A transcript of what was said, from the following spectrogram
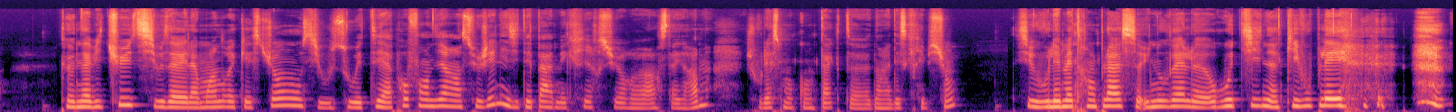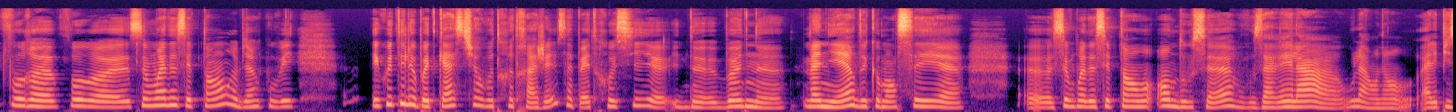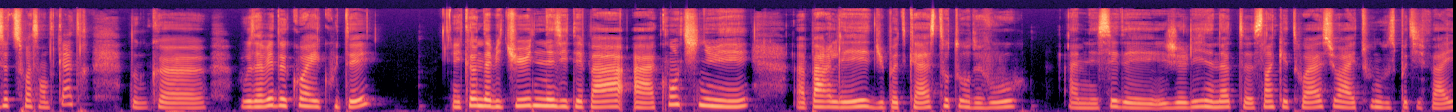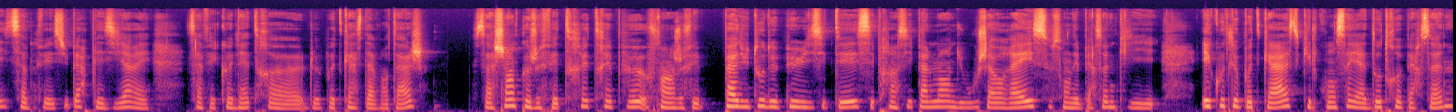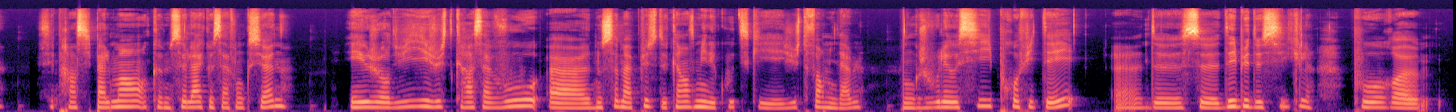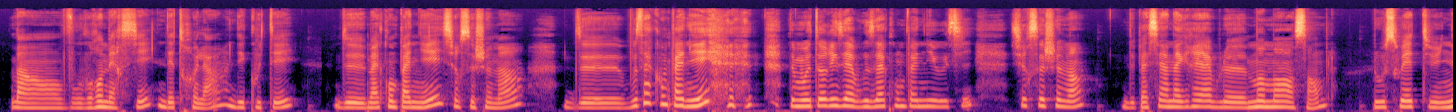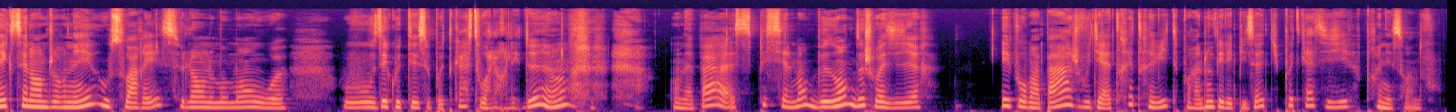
Comme d'habitude, si vous avez la moindre question ou si vous souhaitez approfondir un sujet, n'hésitez pas à m'écrire sur Instagram. Je vous laisse mon contact dans la description. Si vous voulez mettre en place une nouvelle routine qui vous plaît pour, pour ce mois de septembre, eh bien vous pouvez Écoutez le podcast sur votre trajet, ça peut être aussi euh, une bonne euh, manière de commencer euh, ce mois de septembre en douceur. Vous avez là, oula, on est à l'épisode 64, donc vous avez de quoi écouter. Et comme d'habitude, n'hésitez pas à continuer à parler du podcast autour de vous, à me laisser des jolies notes 5 étoiles sur iTunes ou Spotify. Ça me fait super plaisir et ça fait connaître le podcast davantage sachant que je fais très très peu, enfin je fais pas du tout de publicité, c'est principalement du bouche à oreille, ce sont des personnes qui écoutent le podcast, qui le conseillent à d'autres personnes. C'est principalement comme cela que ça fonctionne. Et aujourd'hui, juste grâce à vous, euh, nous sommes à plus de 15 000 écoutes, ce qui est juste formidable. Donc je voulais aussi profiter euh, de ce début de cycle pour euh, ben, vous remercier d'être là, d'écouter, de m'accompagner sur ce chemin, de vous accompagner, de m'autoriser à vous accompagner aussi sur ce chemin, de passer un agréable moment ensemble. Je vous souhaite une excellente journée ou soirée selon le moment où, euh, vous écoutez ce podcast ou alors les deux. Hein. On n'a pas spécialement besoin de choisir. Et pour ma part, je vous dis à très très vite pour un nouvel épisode du podcast Vive. Prenez soin de vous.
